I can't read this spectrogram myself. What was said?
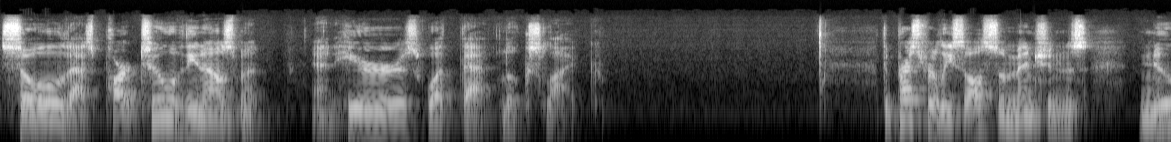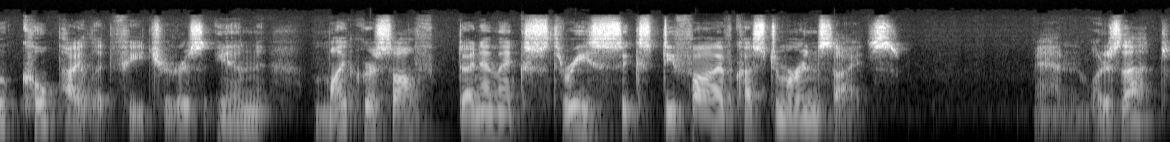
So that's part two of the announcement, and here's what that looks like. The press release also mentions new Copilot features in Microsoft Dynamics 365 Customer Insights. And what is that?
